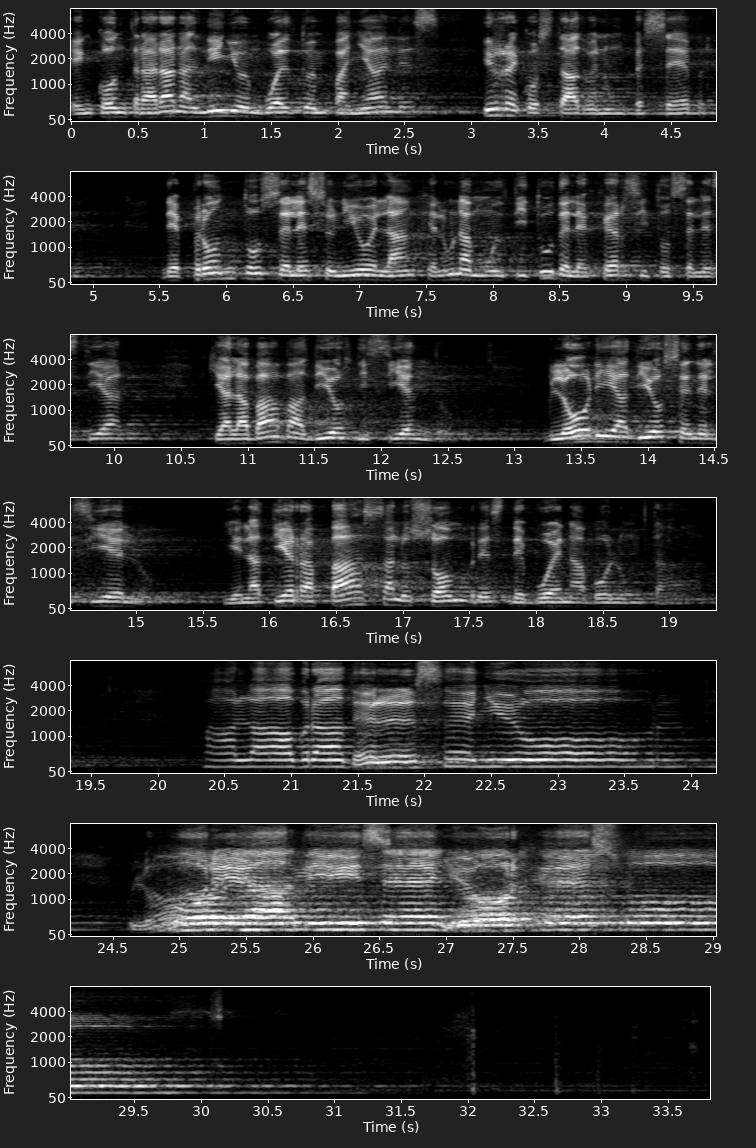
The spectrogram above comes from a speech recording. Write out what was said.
Encontrarán al niño envuelto en pañales y recostado en un pesebre. De pronto se les unió el ángel una multitud del ejército celestial que alababa a Dios diciendo, Gloria a Dios en el cielo y en la tierra paz a los hombres de buena voluntad. Palabra del Señor. Gloria a ti, Señor Jesús.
